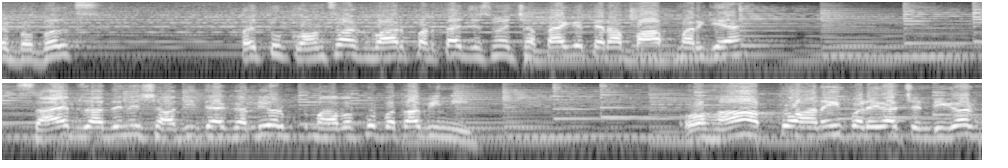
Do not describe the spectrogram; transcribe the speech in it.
ओए बबल्स ओए तू कौन सा अखबार पढ़ता है जिसमें छपा है कि तेरा बाप मर गया? साहिबजादे ने शादी तय कर ली और माँ बाप को पता भी नहीं। ओ हाँ अब तो आना ही पड़ेगा चंडीगढ़।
